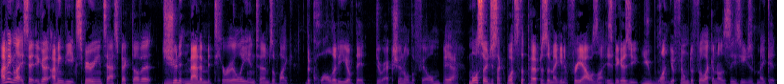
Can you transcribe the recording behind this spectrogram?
I think, like you said, it go, I think the experience aspect of it Hmm. shouldn't matter materially in terms of like the quality of their direction or the film. yeah, More so, just like what's the purpose of making it three hours long? Is because you, you want your film to feel like an odyssey, so you just make it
